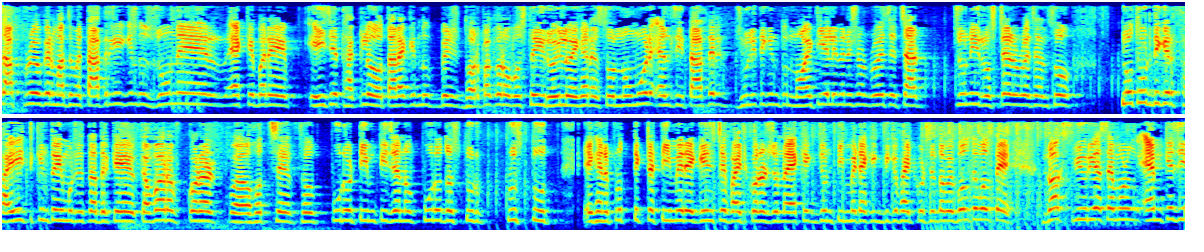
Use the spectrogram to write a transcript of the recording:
চাপ প্রয়োগের মাধ্যমে। তাদেরকে কিন্তু জোনের একেবারে এই যে থাকলেও তারা কিন্তু বেশ ধরপাকড় অবস্থায় রইল এখানে। সো নোমর এলজি তাদের ঝুলিতে কিন্তু নয়টি এলিমিনেশন রয়েছে। চারজনই রোস্টারে রয়েছেন। সো চতুর্দিকের ফাইট কিন্তু এই মুহূর্তে তাদেরকে কভার আপ করার হচ্ছে পুরো টিমটি যেন পুরো দস্তুর প্রস্তুত। এখানে প্রত্যেকটা টিমের এগেনস্টে ফাইট করার জন্য এক একজন টিমমেট এক একদিকে ফাইট করছেন। তবে বলতে বলতে নক্স ফিউরিয়াস এবং এমকেজি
